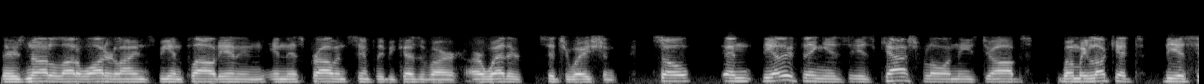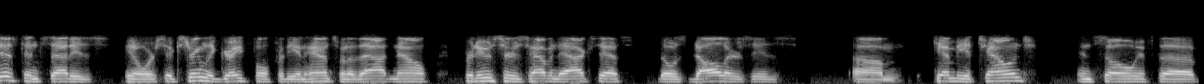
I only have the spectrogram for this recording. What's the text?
there's not a lot of water lines being plowed in, in in this province simply because of our our weather situation. So, and the other thing is is cash flow on these jobs. When we look at the assistance, that is, you know, we're extremely grateful for the enhancement of that. Now, producers having to access those dollars is um, can be a challenge. And so if the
